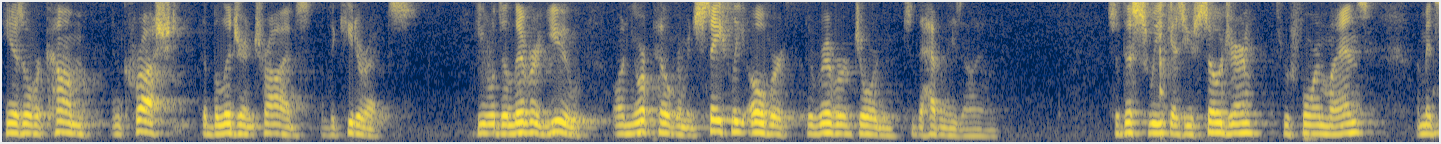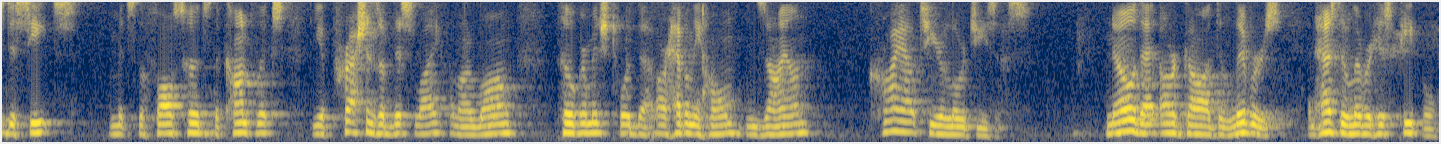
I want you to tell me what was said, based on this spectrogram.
He has overcome and crushed the belligerent tribes of the Kedarites. He will deliver you on your pilgrimage safely over the river Jordan to the heavenly Zion. So, this week, as you sojourn through foreign lands, amidst deceits, amidst the falsehoods, the conflicts, the oppressions of this life, on our long pilgrimage toward the, our heavenly home in Zion, cry out to your Lord Jesus. Know that our God delivers and has delivered his people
